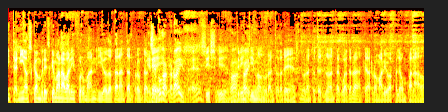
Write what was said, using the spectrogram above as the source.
i tenia els cambrers que m'anaven informant i jo de tant en tant preguntava És què... època Cruyff, eh? Sí, sí, Dream. Team el 93, 93-94, que Romario va fallar un penal.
